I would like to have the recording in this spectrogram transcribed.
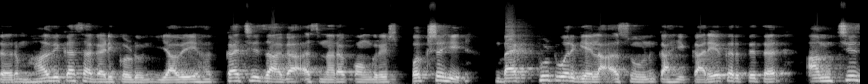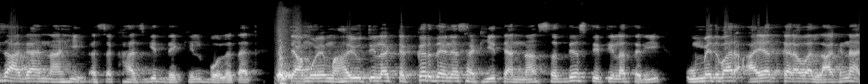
तर महाविकास आघाडीकडून यावेळी हक्काची जागा असणारा काँग्रेस पक्षही बॅकफूटवर गेला असून काही कार्यकर्ते तर आमची जागा नाही असं खाजगीत देखील बोलत आहेत. त्यामुळे महायुतीला टक्कर देण्यासाठी त्यांना सद्यस्थितीला तरी उमेदवार आयात करावा लागणार.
